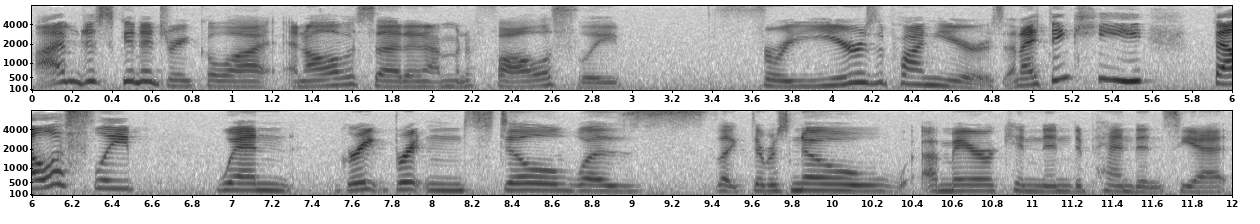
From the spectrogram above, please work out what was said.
I'm just going to drink a lot and all of a sudden I'm going to fall asleep for years upon years. And I think he fell asleep when Great Britain still was like there was no American independence yet,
